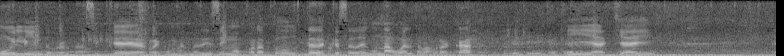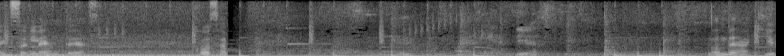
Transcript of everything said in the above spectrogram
muy lindo, ¿verdad? Así que recomendadísimo para todos ustedes que se den una vuelta por acá. Y aquí hay excelentes cosas. 10. Donde aquí.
